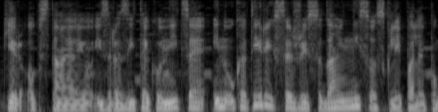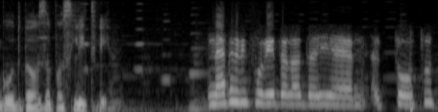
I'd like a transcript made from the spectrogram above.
kjer obstajajo izrazite konice in v katerih se že sedaj niso sklepale pogodbe o zaposlitvi. Najprej bi povedala, da je to tudi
